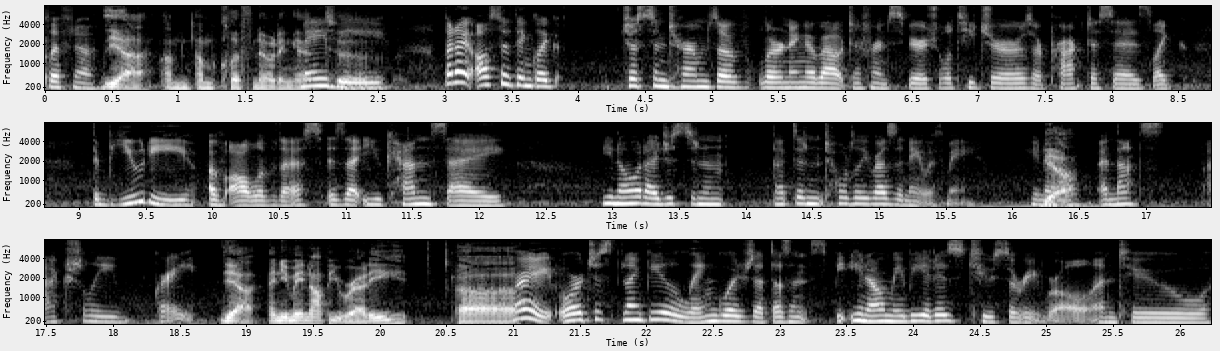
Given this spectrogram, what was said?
Cliff Notes. Yeah, I'm I'm cliff noting it. maybe. To, But I also think like just in terms of learning about different spiritual teachers or practices, like the beauty of all of this is that you can say, you know what, I just didn't that didn't totally resonate with me. you know? Yeah. And that's actually great. Yeah, and you may not be ready. Uh, right. Or it just might be a language that doesn't speak, you know, maybe it is too cerebral and too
